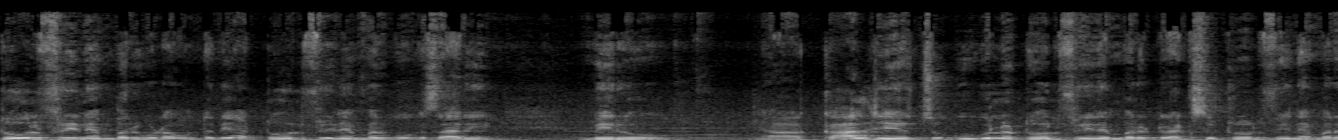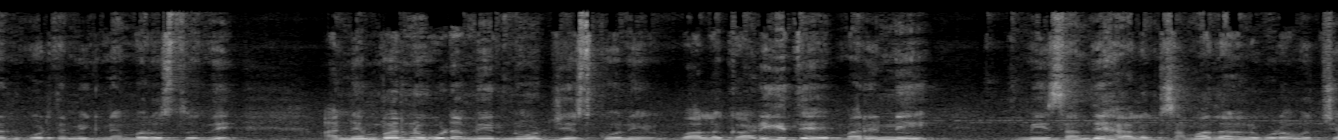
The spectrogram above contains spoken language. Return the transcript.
టోల్ ఫ్రీ నెంబర్ కూడా ఉంటుంది. ఆ టోల్ ఫ్రీ నెంబర్కి ఒకసారి మీరు కాల్ చేయొచ్చు. గూగుల్లో toll free number drugs toll free number అని కొడితే మీకు నెంబర్ వస్తుంది. ఆ నెంబర్ను కూడా మీరు నోట్ చేసుకొని వాళ్ళకు అడిగితే మరిన్ని మీ సందేహాలకు సమాధానాలు కూడా వచ్చే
